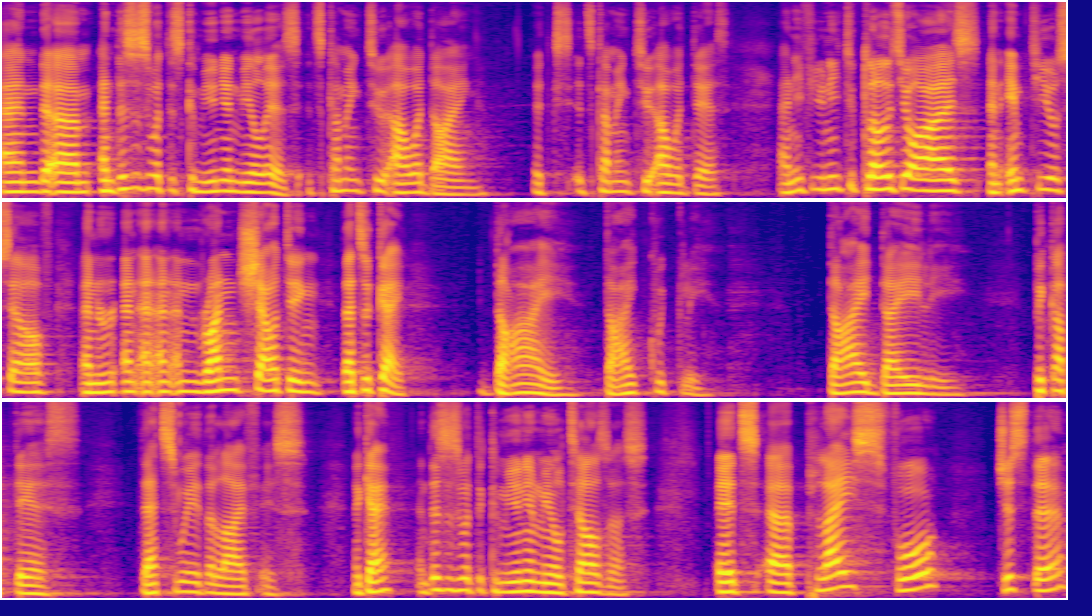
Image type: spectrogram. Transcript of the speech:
and, um, and this is what this communion meal is it's coming to our dying, it's, it's coming to our death. And if you need to close your eyes and empty yourself and, and, and, and run shouting, that's okay. Die. Die quickly. Die daily. Pick up death. That's where the life is. Okay? And this is what the communion meal tells us. It's a place for just the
